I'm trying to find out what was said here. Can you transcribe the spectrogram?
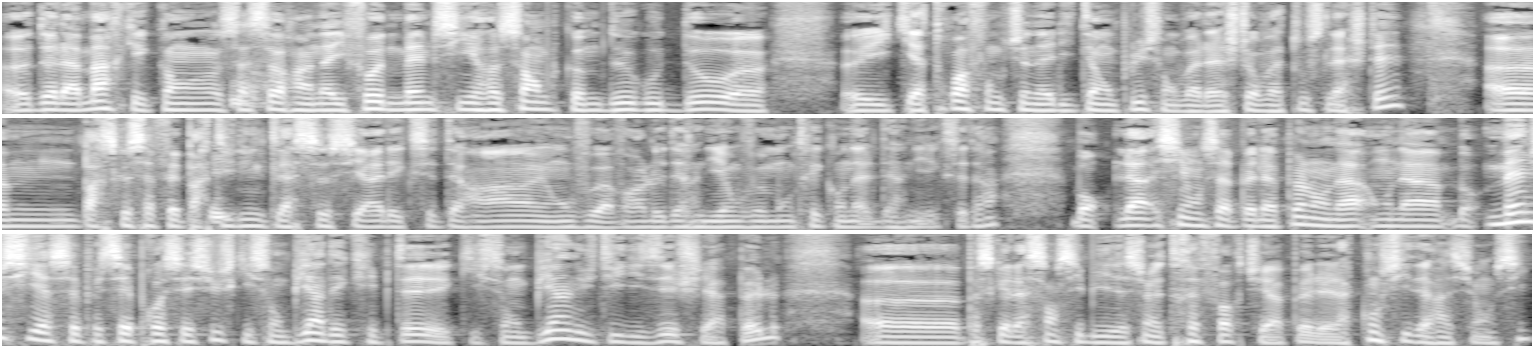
de la marque et quand ça sort un iPhone, même s'il ressemble comme deux gouttes d'eau et qu'il y a trois fonctionnalités en plus, on va l'acheter, on va tous l'acheter euh, parce que ça fait partie d'une classe sociale, etc. Et on veut avoir le dernier, on veut montrer qu'on a le dernier, etc. Bon, là, si on s'appelle Apple, on a, on a, bon, même s'il y a ces, ces, processus qui sont bien décryptés et qui sont bien utilisés chez Apple, euh, parce que la sensibilisation est très forte chez Apple et la considération aussi,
